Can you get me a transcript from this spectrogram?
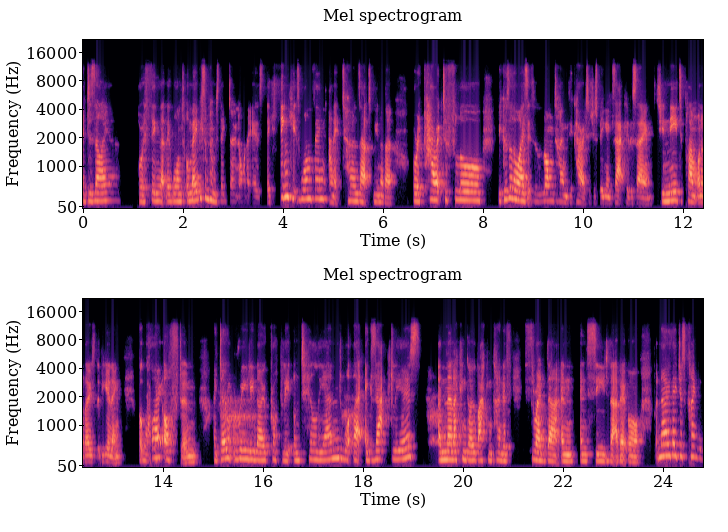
a desire or a thing that they want, or maybe sometimes they don't know what it is. They think it's one thing and it turns out to be another, or a character flaw, because otherwise it's a long time with your character just being exactly the same. So you need to plant one of those at the beginning. But yeah. quite often, I don't really know properly until the end what that exactly is. And then I can go back and kind of thread that and, and seed that a bit more. But no, they just kind of,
